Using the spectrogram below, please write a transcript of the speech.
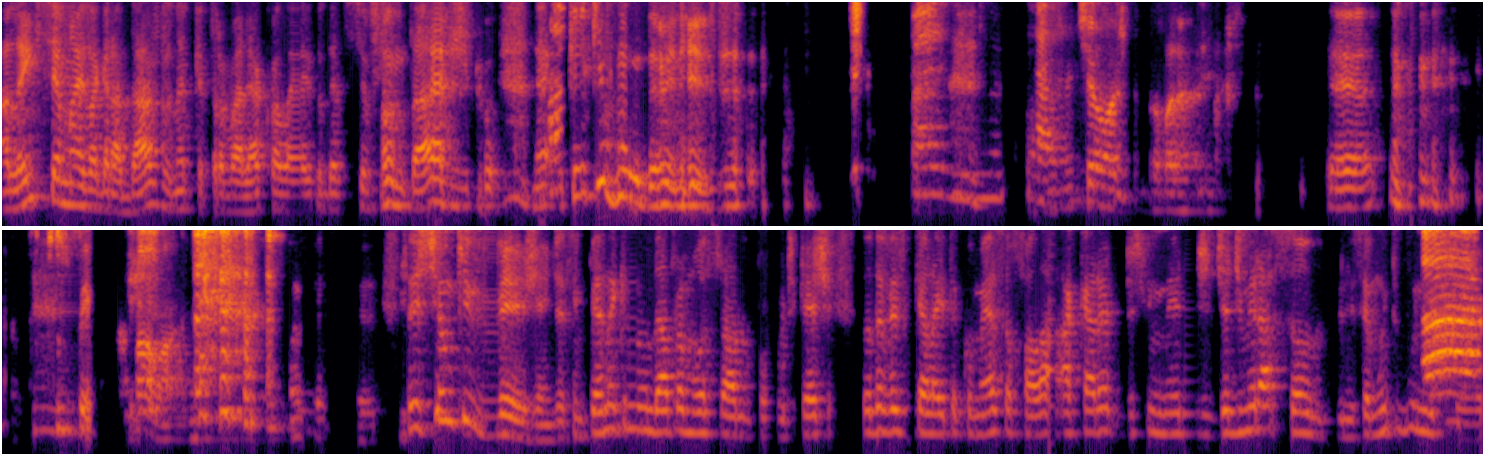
Além de ser mais agradável, né? Porque trabalhar com a Laeta deve ser fantástico, né? O que que muda, Vinícius? Imagina. Realmente é ótimo trabalhar com É. Super. Vocês tinham que ver, gente. Assim, pena que não dá para mostrar no podcast. Toda vez que a Laeta começa a falar, a cara assim, né, de, de admiração do Vinícius. É muito bonito. Ah,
